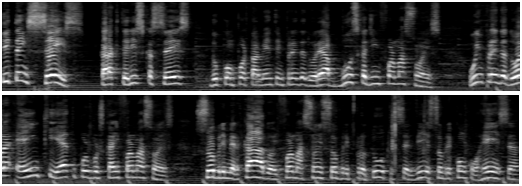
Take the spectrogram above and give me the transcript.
Item 6, característica 6 do comportamento empreendedor é a busca de informações. O empreendedor é inquieto por buscar informações sobre mercado, informações sobre produtos, serviços, sobre concorrência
